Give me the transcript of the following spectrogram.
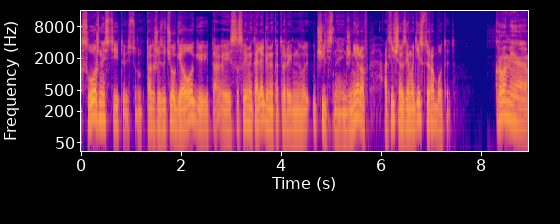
сложностей, то есть он также изучил геологию и, так, и со своими коллегами, которые именно учились на инженеров, отлично взаимодействует и работает. Кроме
